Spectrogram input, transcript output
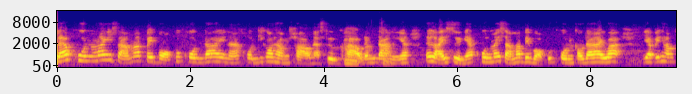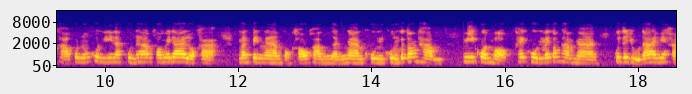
แล้วคุณไม่สามารถไปบอกทุกคนได้นะ คนที่เขาทำข่าวนะสื่อข่าวอืมดังๆค่ะอย่างเงี้ยหลายๆสื่อเนี้ยคุณไม่สามารถไปบอกทุกคนเขาได้ว่า อย่าไปทำข่าวคนนู้นคนนี้นะคุณห้ามเขาไม่ได้หรอกค่ะ มันเป็นงานของเขาค่ะเหมือนงานคุณคุณก็ต้องทำ มีคนบอกให้คุณไม่ต้องทำงาน คุณจะอยู่ได้ไหมคะ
